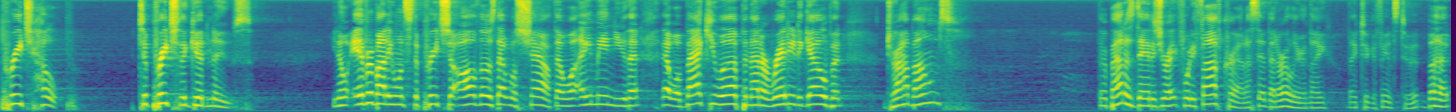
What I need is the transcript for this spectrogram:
preach hope, to preach the good news. You know, everybody wants to preach to all those that will shout, that will amen you, that, that will back you up, and that are ready to go, but dry bones? They're about as dead as your 845 crowd. I said that earlier, and they they took offense to it. But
